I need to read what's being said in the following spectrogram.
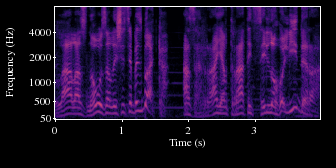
Лала знову залишиться без батька, а зграя втратить сильного лідера.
